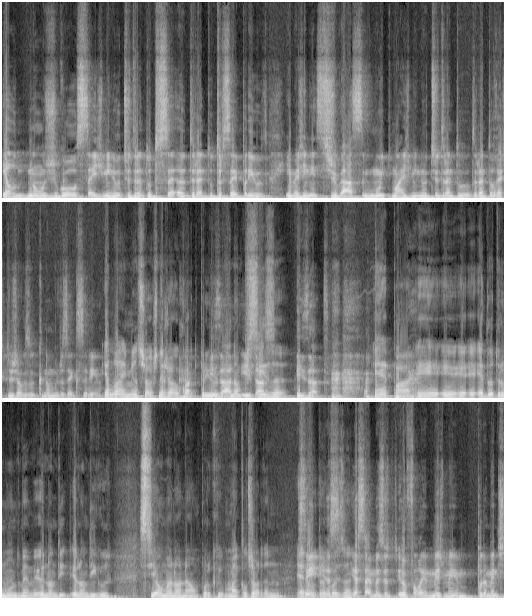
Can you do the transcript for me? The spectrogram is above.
ele não jogou 6 minutos durante o, terceiro, durante o terceiro período. Imaginem se jogasse muito mais minutos durante o, durante o resto dos jogos, o que números é que seriam? Ele há imensos jogos que nem joga o quarto período, não precisa. Exato. É pá, é, é, é, é de outro mundo mesmo. Eu não, eu não digo se é humano ou não, porque Michael Jordan era Sim, outra eu, coisa. eu sei, mas eu, eu falei mesmo em puramente,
